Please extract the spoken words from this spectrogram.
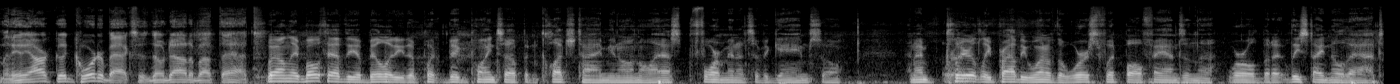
But they are good quarterbacks. There's no doubt about that. Well, and they both have the ability to put big points up in clutch time, you know, in the last four minutes of a game. So, and I'm clearly probably one of the worst football fans in the world, but at least I know that.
